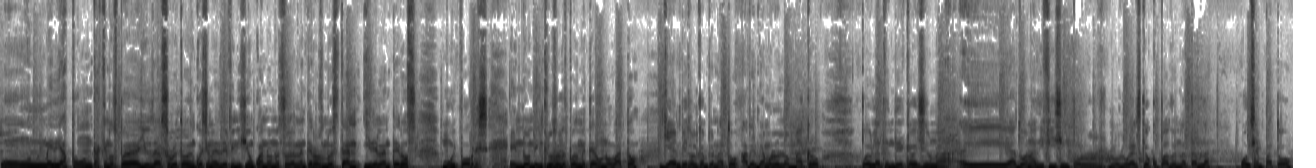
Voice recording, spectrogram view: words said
un media punta que nos pueda ayudar, sobre todo en cuestiones de definición cuando nuestros delanteros no están y delanteros muy pobres, en donde incluso les puedes meter a un novato. Ya empezó el campeonato, a ver, veámoslo en lo macro. Puebla tendría que haber sido una eh, aduana difícil por los lugares que ha ocupado en la tabla Hoy se empató,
